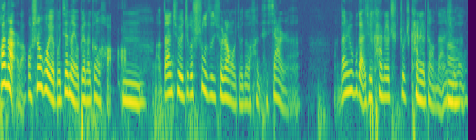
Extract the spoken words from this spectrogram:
花哪儿了？我生活也不见得有变得更好啊，嗯啊但却这个数字却让我觉得很很吓人，但是又不敢去看这个，就是看这个账单，觉得嗯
